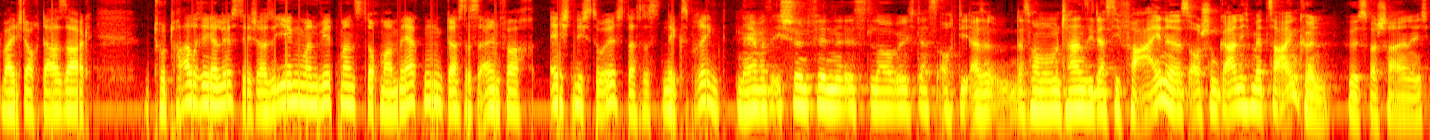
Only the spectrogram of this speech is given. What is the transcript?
weil ich auch da sage, total realistisch. Also irgendwann wird man es doch mal merken, dass es einfach echt nicht so ist, dass es nichts bringt. Naja, was ich schön finde, ist, glaube ich, dass auch die, also dass man momentan sieht, dass die Vereine es auch schon gar nicht mehr zahlen können, höchstwahrscheinlich.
